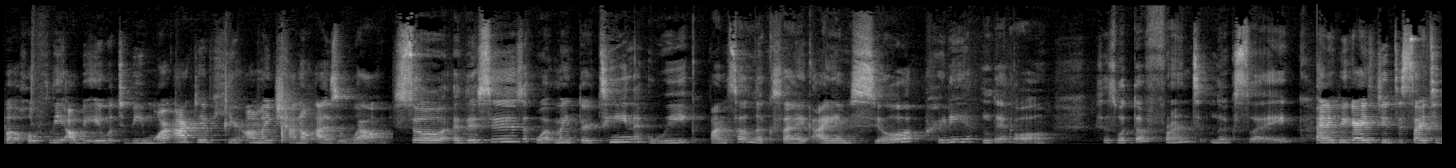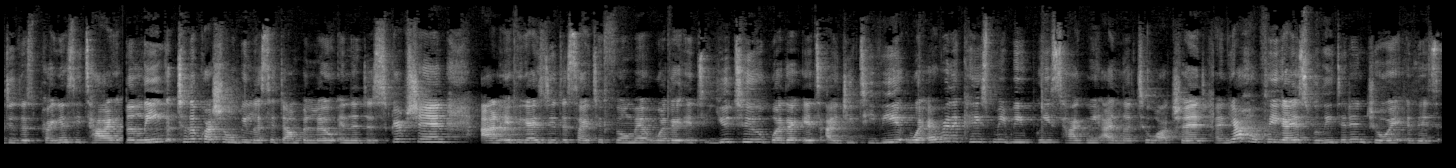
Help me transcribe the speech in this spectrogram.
but hopefully I'll be able to be more active here on my channel as well. So this is what my 13 week panza looks like. I am still pretty little. This is what the front looks like. And if you guys do decide to do this pregnancy tag, the link to the question will be listed down below in the description. And if you guys do decide to film it, whether it's YouTube, whether it's IGTV, whatever the case may be, please tag me. I'd love to watch it. And yeah, hopefully you guys really did enjoy this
